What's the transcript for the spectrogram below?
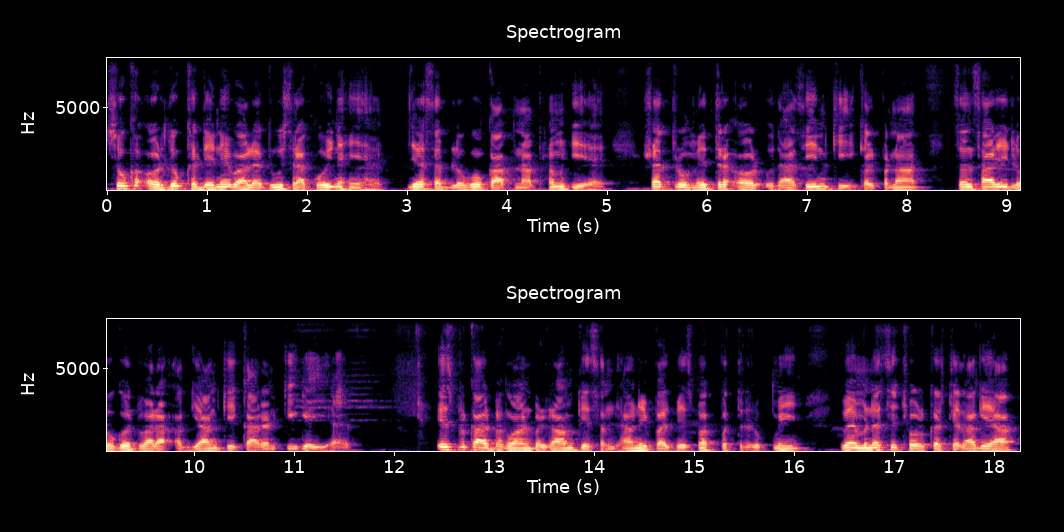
सुख और दुख देने वाला दूसरा कोई नहीं है। यह सब लोगों का अपना भ्रम ही है। शत्रु, मित्र और उदासीन की कल्पना संसारी लोगों द्वारा अज्ञान के कारण की गई है। इस प्रकार भगवान बलराम के समझाने पर भीष्मक पुत्र रुक्मी वह मनुष्य छोड़कर चला गया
